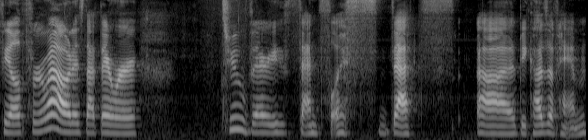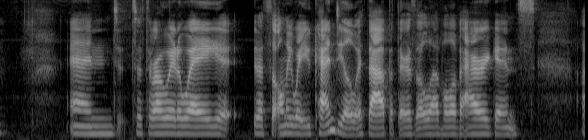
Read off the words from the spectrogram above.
feel throughout is that there were two very senseless deaths uh, because of him. And to throw it away, that's the only way you can deal with that. But there's a level of arrogance uh,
